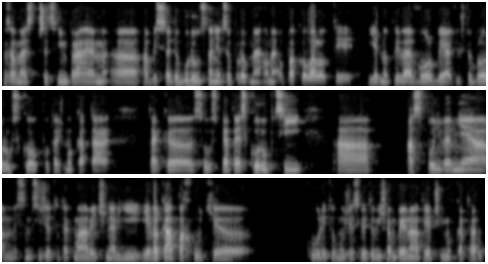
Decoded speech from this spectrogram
zamést před svým Prahem, aby se do budoucna něco podobného neopakovalo. Ty jednotlivé volby, ať už to bylo Rusko, potažmo Katar, tak jsou spjaté s korupcí a aspoň ve mně, a myslím si, že to tak má většina lidí, je velká pachuť kvůli tomu, že světový šampionát je přímo v Kataru.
